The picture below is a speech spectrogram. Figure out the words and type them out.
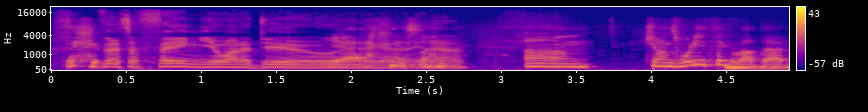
If that's a thing you want to do. Yeah, uh, you it's like- know. um, jones what do you think about that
